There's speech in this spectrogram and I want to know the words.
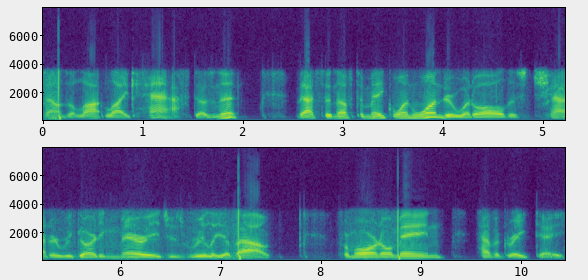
sounds a lot like half, doesn't it? That's enough to make one wonder what all this chatter regarding marriage is really about. From Orono, Maine, have a great day.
